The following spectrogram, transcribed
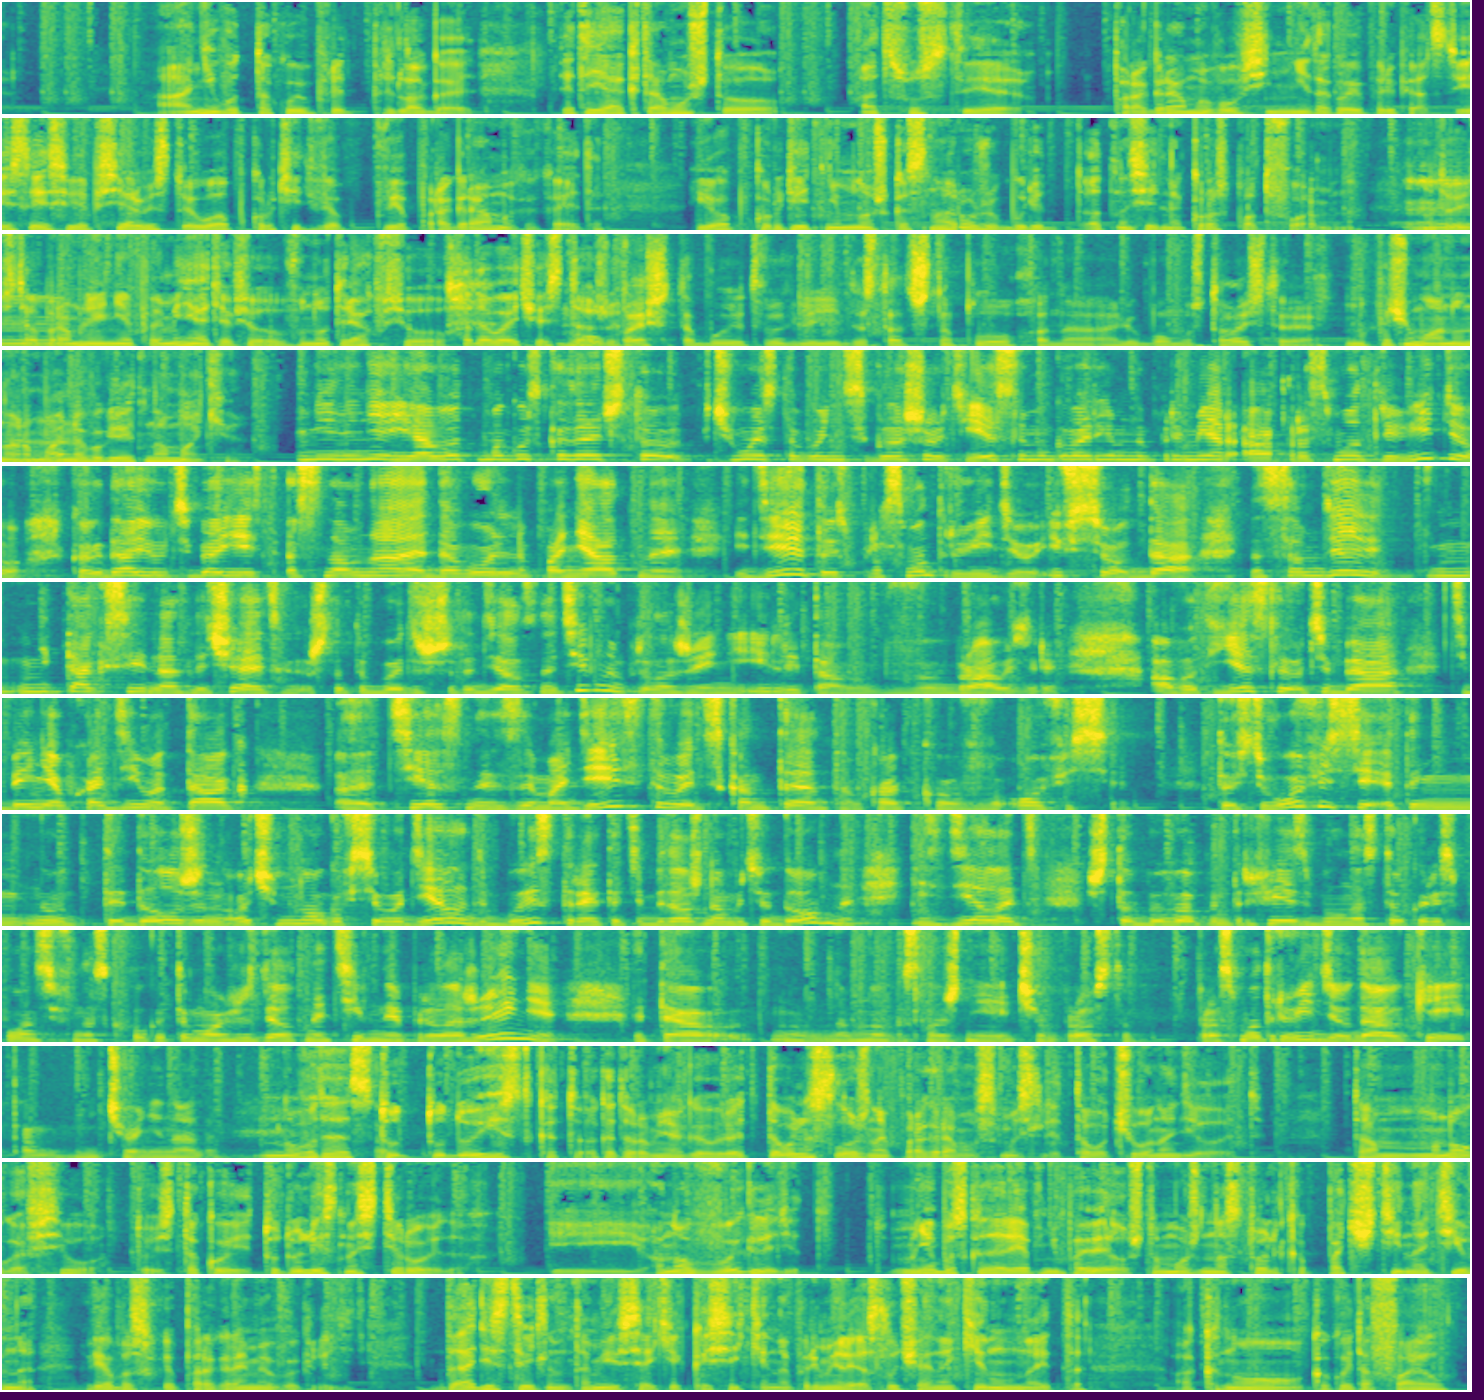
А они вот такую пред, предлагают. Это я к тому, что отсутствие программы вовсе не такое препятствие. Если есть веб-сервис, то его обкрутить веб- веб-программа какая-то – ее обкрутить немножко снаружи будет относительно кроссплатформенно. Mm-hmm. Ну, то есть обрамление поменять, а все внутрях все ходовая часть ну, та же. понимаешь, это будет выглядеть достаточно плохо на любом устройстве. Ну почему? Оно нормально yeah. выглядит на маке. Не-не-не, я вот могу сказать, что почему я с тобой не соглашусь. Если мы говорим, например, о просмотре видео, когда и у тебя есть основная, довольно понятная идея, то есть просмотр видео, и все, да, на самом деле не так сильно отличается, что ты будешь что-то делать в нативном приложении или там в браузере. А вот если у тебя, тебе необходимо так э, тесно взаимодействовать с контентом, как в офисе, то есть в офисе это, ну, ты должен очень много всего делать быстро, это тебе должно быть удобно, и сделать, чтобы веб-интерфейс был настолько responsive, насколько ты можешь сделать нативное приложение, это ну, намного сложнее, чем просто просмотр видео, да, окей, там ничего не надо. Ну, вот этот тудуист, о котором я говорю, это довольно сложная программа в смысле того, чего она делает. Там много всего. То есть такой тудулист на стероидах. И оно выглядит, мне бы сказали, я бы не поверил, что можно настолько почти нативно в вебовской программе выглядеть. Да, действительно, там есть всякие косяки. Например, я случайно кинул на это окно какой-то файл,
